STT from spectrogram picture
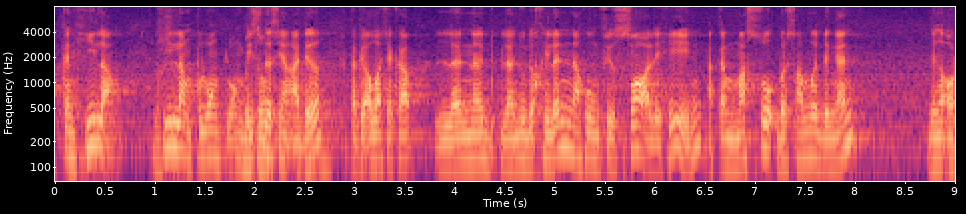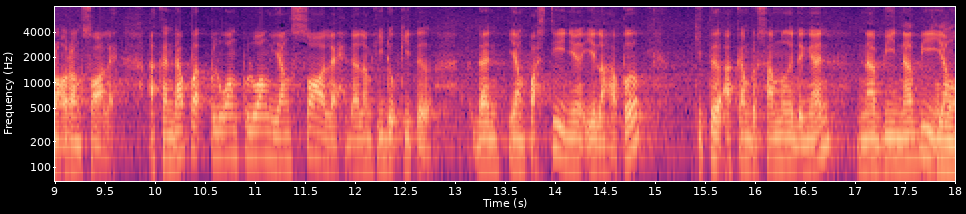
akan hilang hilang peluang-peluang bisnes yang ada hmm. tapi Allah cakap lanudkhilannahum fis salihin akan masuk bersama dengan dengan orang-orang soleh akan dapat peluang-peluang yang soleh dalam hidup kita. Dan yang pastinya ialah apa? Kita akan bersama dengan nabi-nabi Allah. yang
